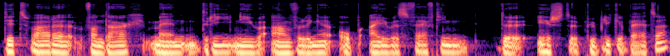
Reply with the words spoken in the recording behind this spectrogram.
Dit waren vandaag mijn drie nieuwe aanvullingen op iOS 15, de eerste publieke beta.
